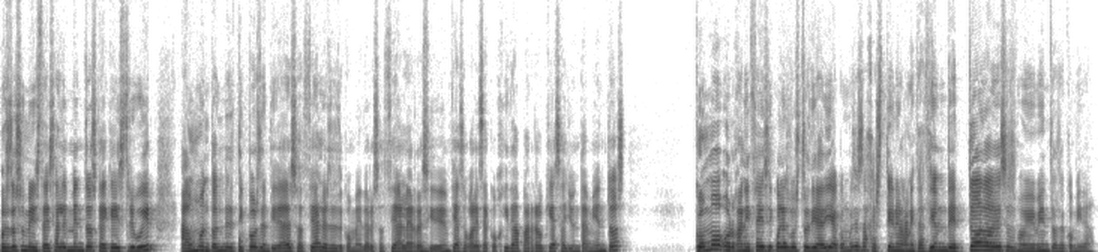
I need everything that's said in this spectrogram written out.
vosotros suministráis alimentos que hay que distribuir a un montón de tipos de entidades sociales desde comedores sociales residencias hogares de acogida parroquias ayuntamientos ¿Cómo organizáis y cuál es vuestro día a día? ¿Cómo es esa gestión y organización de todos esos movimientos de comida?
